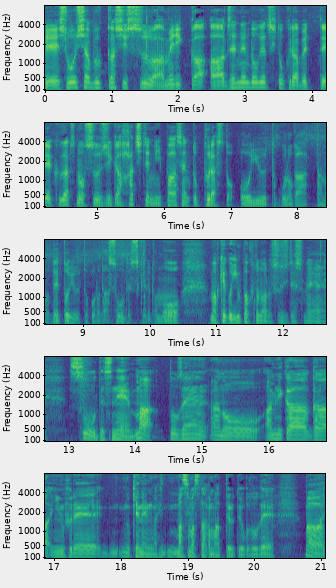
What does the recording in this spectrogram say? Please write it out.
えー、消費者物価指数はアメリカあ前年同月比と比べて9月の数字が8.2%プラスというところがあったのでというところだそうですけれども、まあ、結構インパクトのある数字ですね。そうですね、まあ、当然あの、アメリカがインフレの懸念がますます高まっているということで、まあ、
